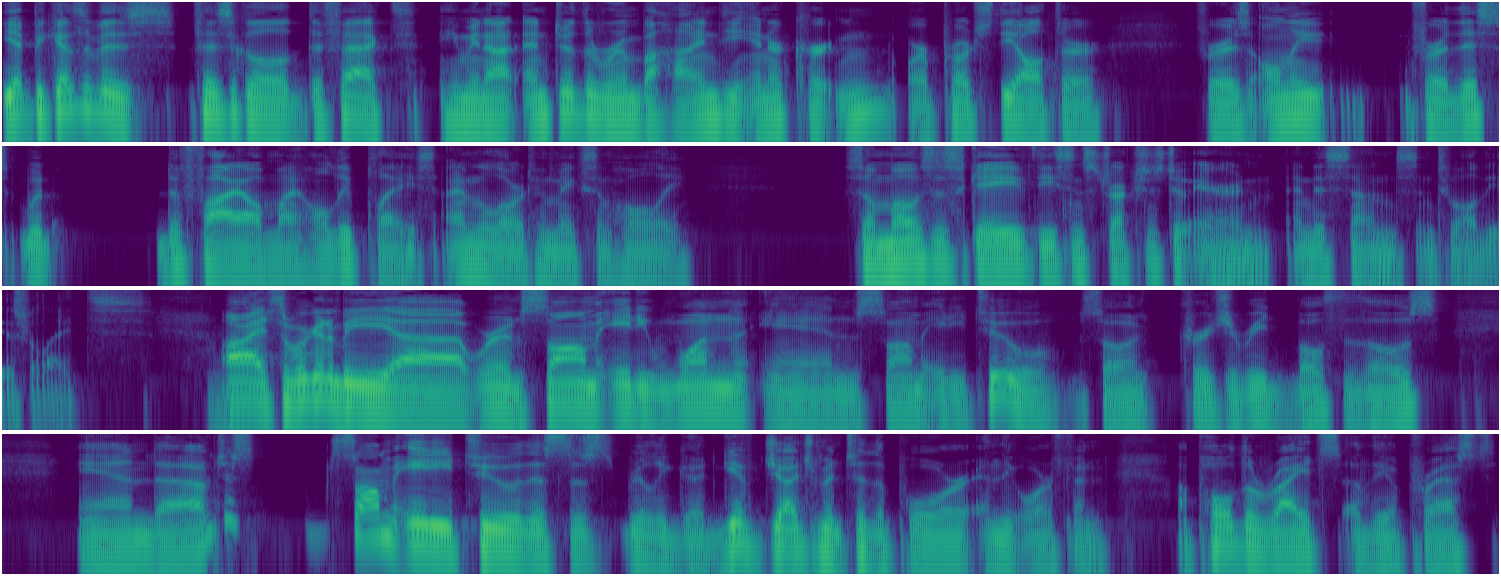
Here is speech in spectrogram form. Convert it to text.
Yet, because of his physical defect, he may not enter the room behind the inner curtain or approach the altar, for his only for this would defile my holy place. I am the Lord who makes him holy. So Moses gave these instructions to Aaron and his sons and to all the Israelites. All right, so we're going to be uh, we're in Psalm 81 and Psalm 82. So I encourage you to read both of those. And uh, just Psalm 82, this is really good. Give judgment to the poor and the orphan, uphold the rights of the oppressed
